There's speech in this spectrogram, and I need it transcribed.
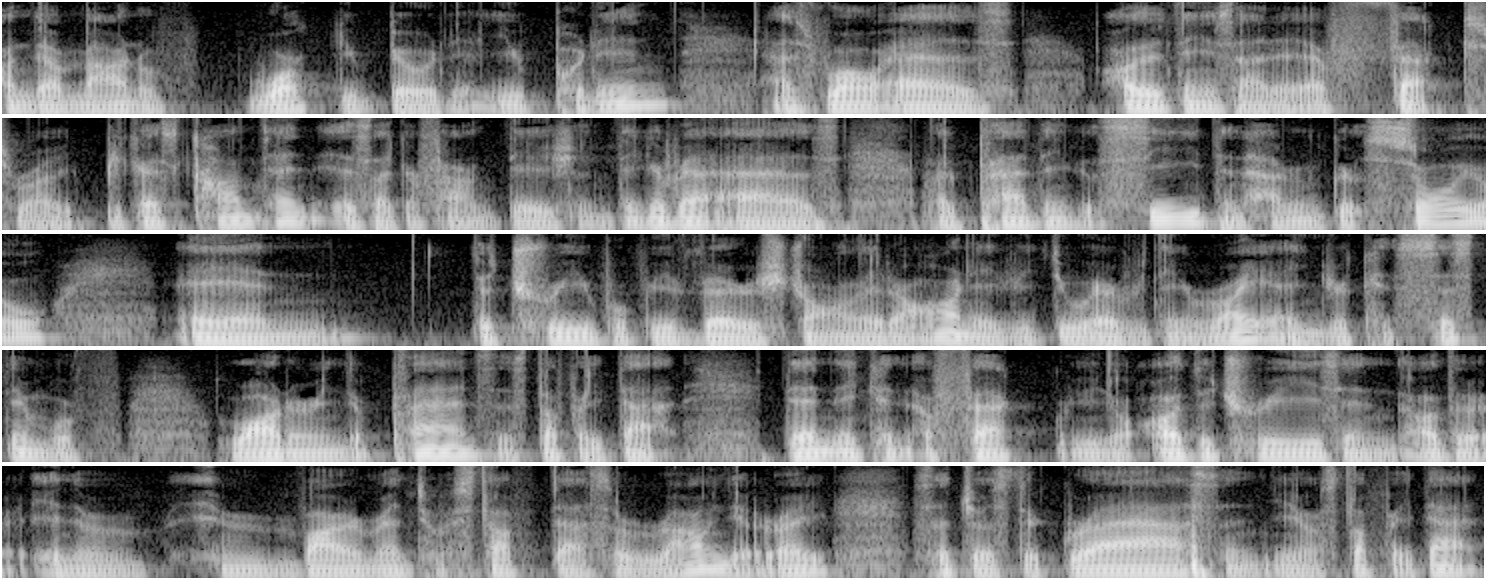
on the amount of work you build you put in, as well as other things that it affects, right? Because content is like a foundation. Think of it as like planting the seed and having good soil and the tree will be very strong later on if you do everything right and you're consistent with watering the plants and stuff like that. Then it can affect you know other trees and other inner environmental stuff that's around it right? Such as the grass and you know stuff like that.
